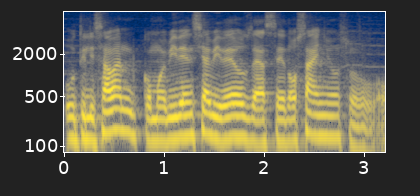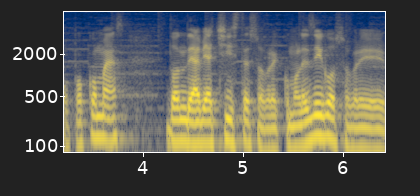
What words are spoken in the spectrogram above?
utilizaban como evidencia videos de hace dos años o, poco más, donde había chistes sobre, como les digo, sobre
